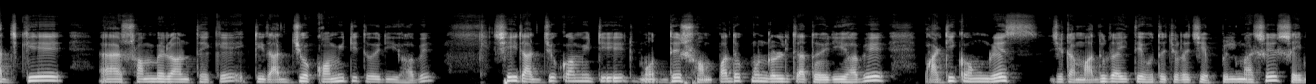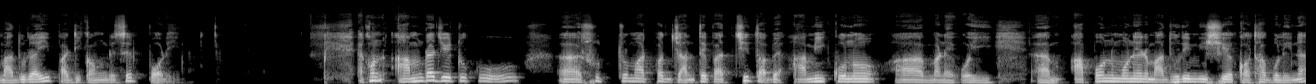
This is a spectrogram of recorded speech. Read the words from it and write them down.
আজকে সম্মেলন থেকে একটি রাজ্য কমিটি তৈরি হবে। সেই রাজ্য কমিটির মধ্যে সম্পাদক মণ্ডলীটা তৈরি হবে পার্টি কংগ্রেস, যেটা মাদুরাইতে হতে চলেছে এপ্রিল মাসে, সেই মাদুরাই পার্টি কংগ্রেসের পরে। এখন আমরা যেটুকু সূত্র মারফত জানতে পাচ্ছি তবে আমি কোনো মানে ওই আপন মনের মাধুরী মিশিয়ে কথা বলি না।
